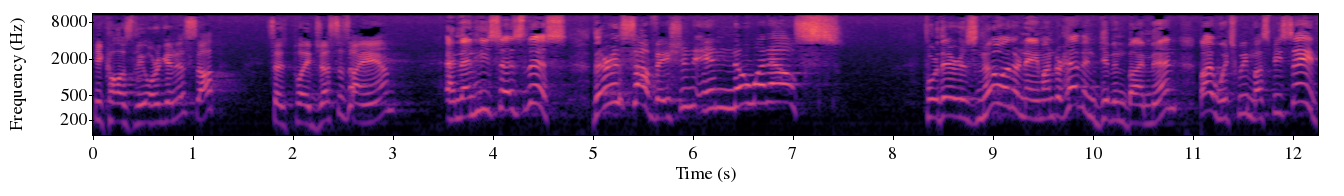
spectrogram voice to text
He calls the organist up, says, Play just as I am. And then he says this There is salvation in no one else. For there is no other name under heaven given by men by which we must be saved.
